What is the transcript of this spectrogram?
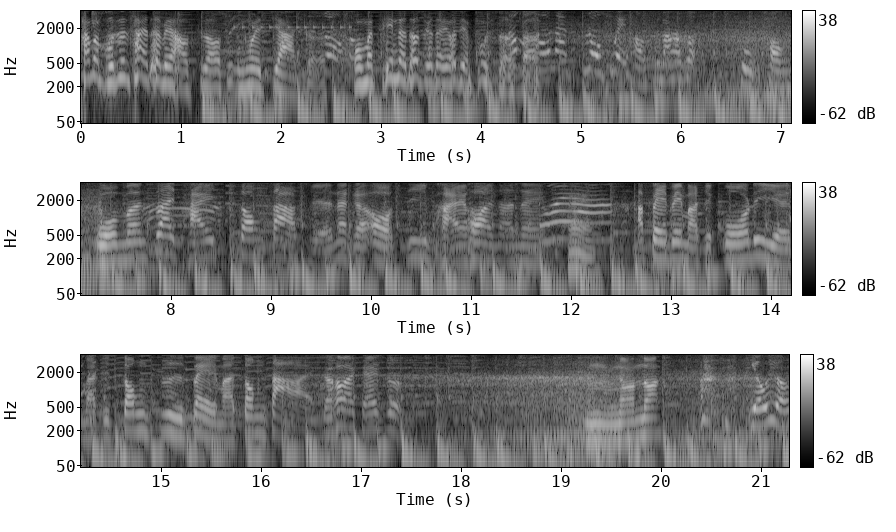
他们不是菜特别好吃哦，是因为价格。我们听了都觉得有点不舍得。他们说那肉桂好吃吗？他说普通。我们在台东大学那个哦鸡排换安呢。对啊。啊，贝贝嘛是国立的，嘛是东自备嘛，东大哎。赶快来开始。嗯，暖暖。有有。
